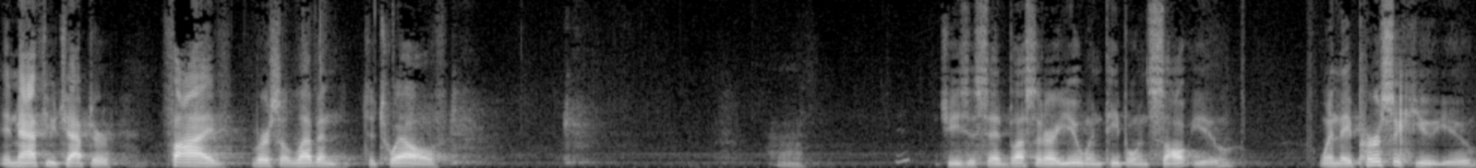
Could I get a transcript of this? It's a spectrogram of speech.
in Matthew chapter 5, verse 11 to 12, Jesus said, Blessed are you when people insult you, when they persecute you,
